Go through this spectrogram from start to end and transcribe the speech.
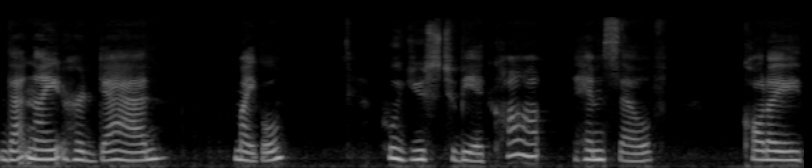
That night, her dad, Michael, who used to be a cop himself, called a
